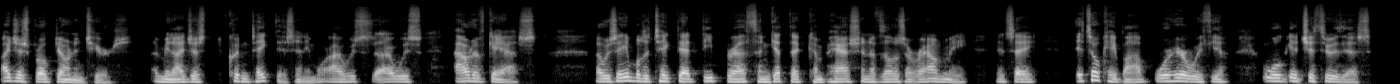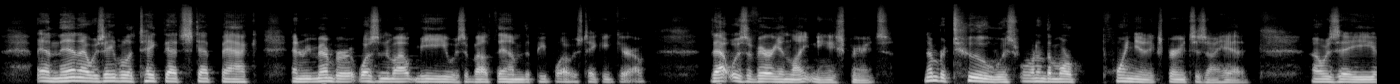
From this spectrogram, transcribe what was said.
I just broke down in tears. I mean, I just couldn't take this anymore. I was I was out of gas. I was able to take that deep breath and get the compassion of those around me and say, it's okay, Bob. We're here with you. We'll get you through this. And then I was able to take that step back and remember it wasn't about me, it was about them, the people I was taking care of. That was a very enlightening experience. Number two was one of the more poignant experiences I had. I was a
